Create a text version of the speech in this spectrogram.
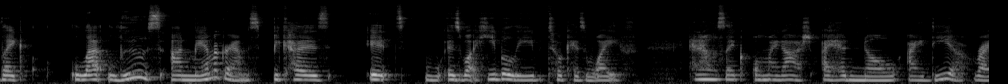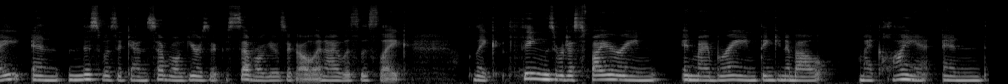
like let loose on mammograms because it is what he believed took his wife. And I was like, "Oh my gosh, I had no idea, right?" And, and this was again several years several years ago, and I was just like, like things were just firing in my brain thinking about my client and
